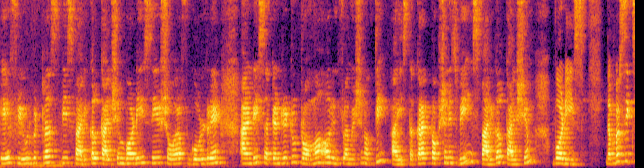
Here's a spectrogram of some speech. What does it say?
A. Fluid vitreous B. Spherical calcium body C. Shower of gold rain and D. Secondary to trauma or inflammation of the eyes. The correct option is B. Spherical calcium bodies. Number 6.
